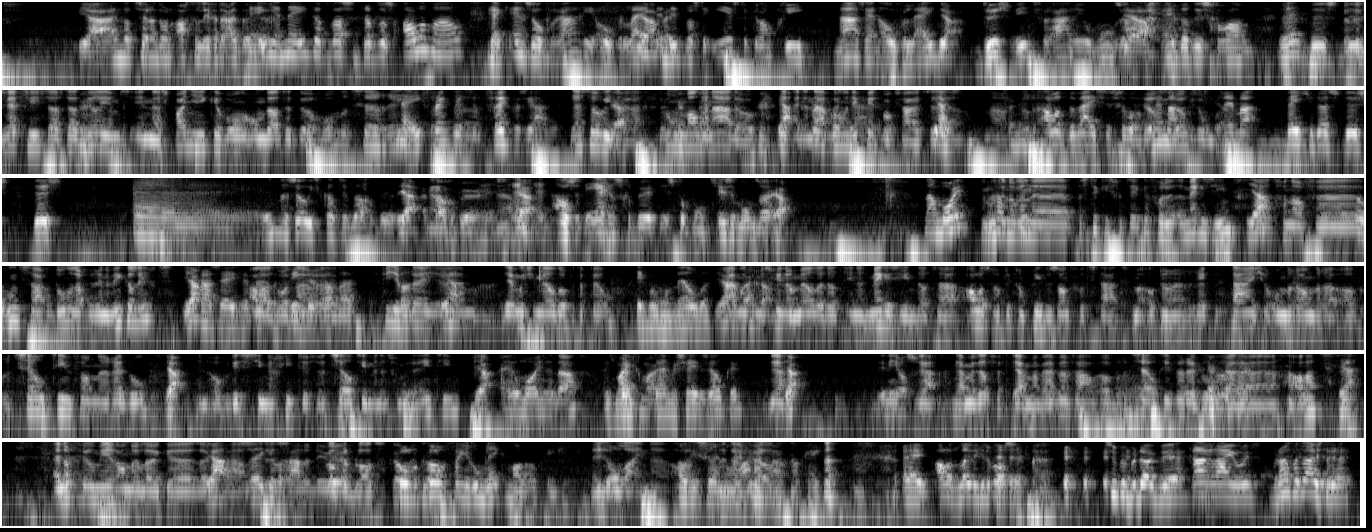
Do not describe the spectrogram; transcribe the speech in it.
Ja, en dat Senna door een achterliggende uit werd Nee, ja, nee dat, was, dat was allemaal... Kijk, Enzo Ferrari overlijdt Ja, en dit was de eerste Grand Prix na zijn overlijden. Ja. Dus wint Ferrari op Monza. Ja. Hè, dat is gewoon... Hè, dus, Dat dus, is net zoiets als dat Williams in eh, Spanje een keer won omdat het de honderdste race Nee, Frank, eh, Frank was jarig. Ja, zoiets Ja. ja. Die won Maldonado. Ja, en daarna was kwamen die pitbox uit. eh, Juist. nou, heel. Al het bewijs is verbrand. Heel, nee, maar, heel bijzonder. nee, maar weet je, dus... dus, dus eh, maar zoiets kan natuurlijk wel gebeuren. Ja, het Ja. kan gebeuren. Ja. En, Ja. en als het ergens gebeurt, is het op Monza. Is het Monza, ja. Nou, mooi. We We moeten nog een eh, paar stukjes gaan tikken voor de eh, magazine. Ja. Dat vanaf eh, Oh. woensdag, donderdag weer in de winkel ligt. Ik ga Ja, eens even Alle de vrienden naar van... eh, eh, van- eh, ja. Jij moet je melden op het appel. ik moet me melden. ja Wij moeten misschien nog melden dat in het magazine dat eh, alles over de Grand Prix van Zandvoort staat. Maar ook nog een reportage onder andere over het celteam van eh, Red Bull. Ja. En over de synergie tussen het celteam en het Formule 1 team. Ja, heel mooi inderdaad. Heeft mij Bij, gemaakt. bij Mercedes ook, hè? Ja. Ja. Ineos. Ja, ja, maar dat, ja, maar we hebben een verhaal over het celteam van Red Bull. eh Allard. Ja. En nog veel meer andere leuke, leuke Ja, verhalen. zeker. Dus We gaan er nu... Koop eh, het blad. column van Jeroen Lekemal ook, denk ik. Deze is online. eh, Oh, die is alleen Dankjewel. Oh, Oké. Hey, alles leuk dat je er was. Super bedankt weer. Graag gedaan, jongens. Bedankt voor het luisteren.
